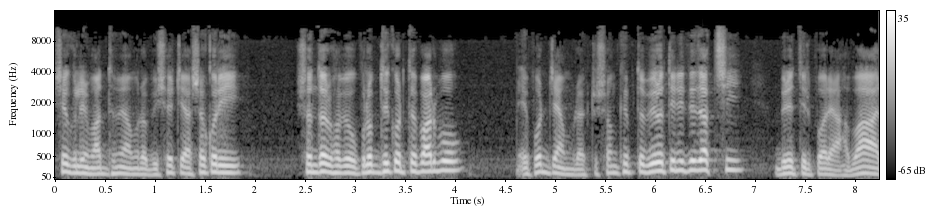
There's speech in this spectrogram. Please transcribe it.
সেগুলির মাধ্যমে আমরা বিষয়টি আশা করি সুন্দরভাবে উপলব্ধি করতে পারব। এ পর্যায়ে আমরা একটু সংক্ষিপ্ত বিরতি নিতে যাচ্ছি। বিরতির পরে আবার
